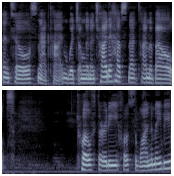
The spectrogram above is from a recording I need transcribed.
until snack time, which I'm going to try to have snack time about 12.30, close to 1 maybe.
